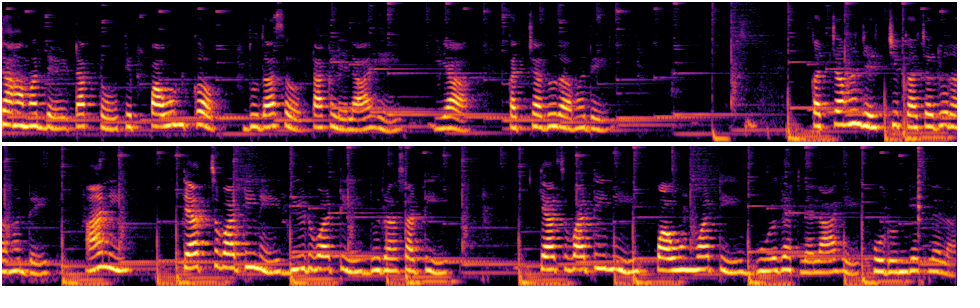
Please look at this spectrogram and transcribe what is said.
चहामध्ये टाकतो ते पाऊन कप दूध असं टाकलेलं आहे. या कच्च्या दुधामध्ये. कच्च्या म्हणजे चिकाच्या दुधामध्ये. आणि त्याच वाटीने दीड वाटी दुधासाठी त्याच वाटीने पाऊण वाटी गूळ घेतलेला आहे फोडून घेतलेला.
